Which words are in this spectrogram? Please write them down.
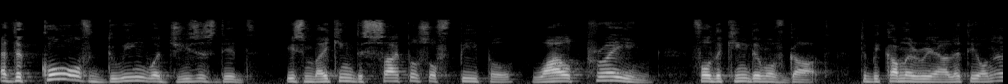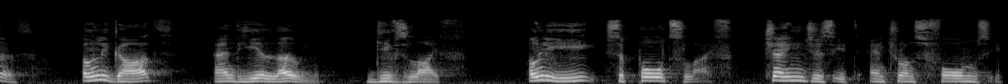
At the core of doing what Jesus did is making disciples of people while praying for the kingdom of God to become a reality on earth. Only God and He alone gives life. Only He supports life, changes it and transforms it.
